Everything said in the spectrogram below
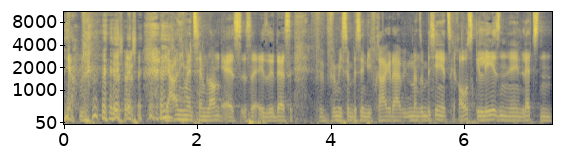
Ja. ja, und ich meine, Sam Long, es ist, also das ist für, für mich so ein bisschen die Frage, da habe ich man so ein bisschen jetzt rausgelesen in den letzten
